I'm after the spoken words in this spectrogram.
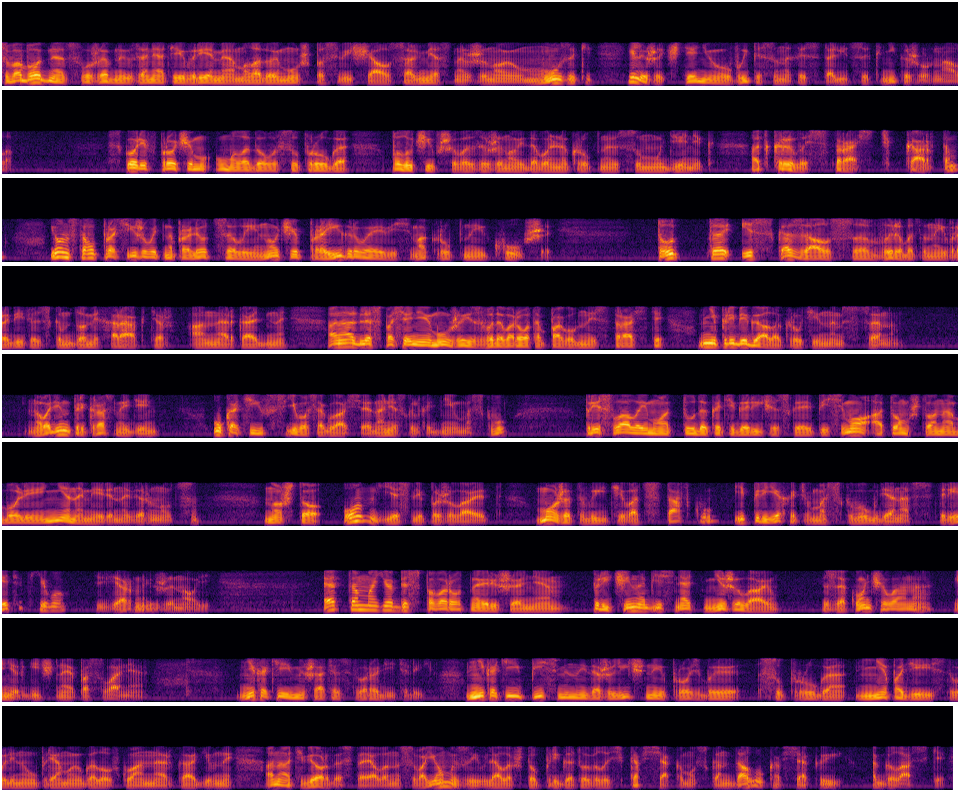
Свободное от служебных занятий время молодой муж посвящал совместно с женой музыке или же чтению выписанных из столицы книг и журналов. Вскоре, впрочем, у молодого супруга, получившего за женой довольно крупную сумму денег, открылась страсть к картам – и он стал просиживать напролет целые ночи, проигрывая весьма крупные куши. Тут-то и сказался выработанный в родительском доме характер Анны Аркадьевны. Она для спасения мужа из водоворота пагубной страсти не прибегала к рутинным сценам. Но в один прекрасный день, укатив с его согласия на несколько дней в Москву, прислала ему оттуда категорическое письмо о том, что она более не намерена вернуться, но что он, если пожелает, может выйти в отставку и переехать в Москву, где она встретит его верной женой. «Это мое бесповоротное решение. Причин объяснять не желаю», — закончила она энергичное послание. Никакие вмешательства родителей — Никакие письменные, даже личные просьбы супруга не подействовали на упрямую головку Анны Аркадьевны. Она твердо стояла на своем и заявляла, что приготовилась ко всякому скандалу, ко всякой огласке.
